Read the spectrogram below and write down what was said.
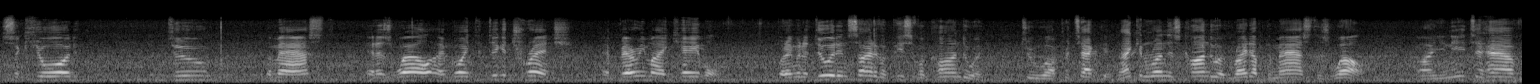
secured to the mast and as well I'm going to dig a trench and bury my cable but I'm going to do it inside of a piece of a conduit to uh, protect it. And I can run this conduit right up the mast as well. Uh, you need to have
